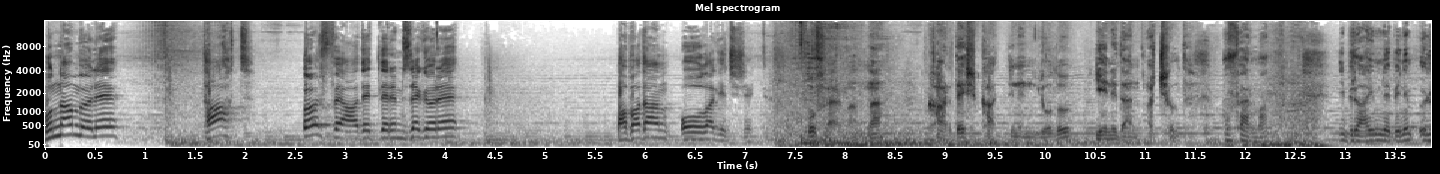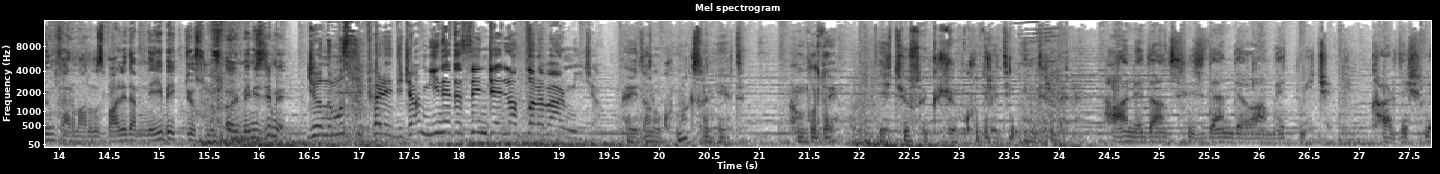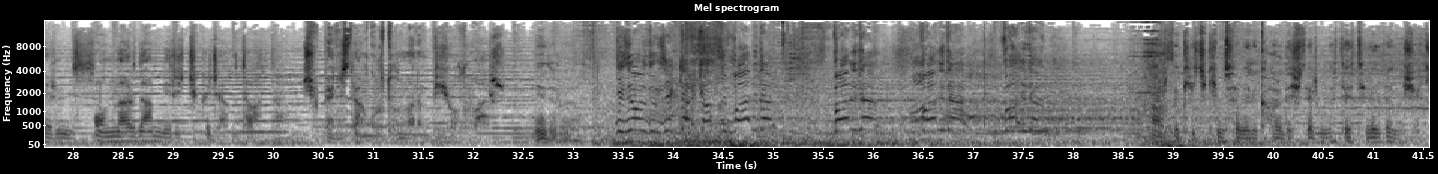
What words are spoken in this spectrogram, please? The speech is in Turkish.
Bundan böyle taht, örf ve adetlerimize göre babadan oğula geçecektir. Bu fermanla kardeş katlinin yolu yeniden açıldı. Bu ferman İbrahim'le benim ölüm fermanımız. Validem neyi bekliyorsunuz? Ölmemizi mi? Canımı siper edeceğim. Yine de seni cellatlara vermeyeceğim. Meydan okumaksa niyet. Ben buradayım. Yetiyorsa gücün, kudretin indir beni. Hanedan sizden devam etmeyecek. Kardeşleriniz onlardan biri çıkacak tahta. Şüphenizden kurtulmanın bir yolu var. Nedir o? Bizi öldürecekler kalsın validem! Validem! Validem! Validem! Artık hiç kimse beni kardeşlerimle tehdit edemeyecek.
